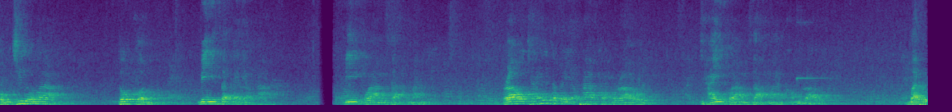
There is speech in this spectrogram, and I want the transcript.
ผมเชื่อว่าทุกคนมีศักยภาพ มีความสามารถ เราใช้ศักยภาพของเรา ใช้ความสามารถของเรา มาร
